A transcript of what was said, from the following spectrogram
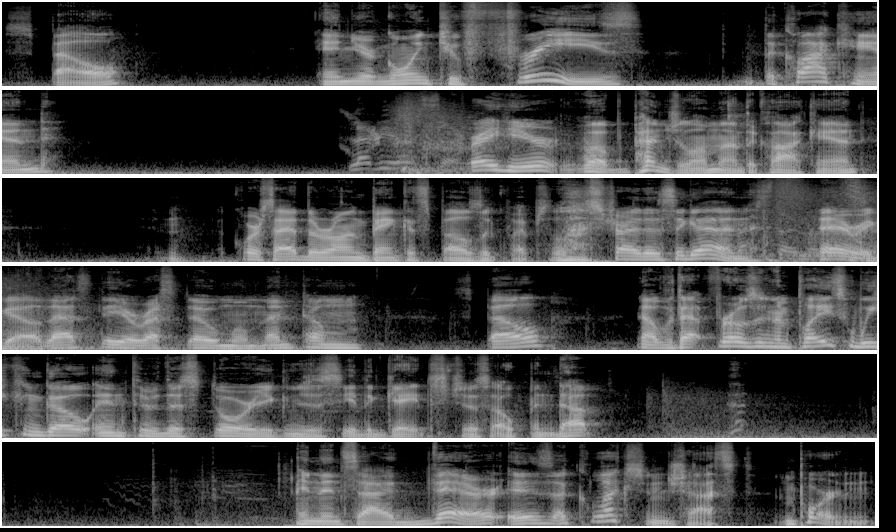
spell and you're going to freeze the clock hand right here. Well, the pendulum, not the clock hand. And of course, I had the wrong bank of spells equipped, so let's try this again. There we go. That's the Arresto Momentum spell. Now, with that frozen in place, we can go in through this door. You can just see the gates just opened up. And inside there is a collection chest. Important.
